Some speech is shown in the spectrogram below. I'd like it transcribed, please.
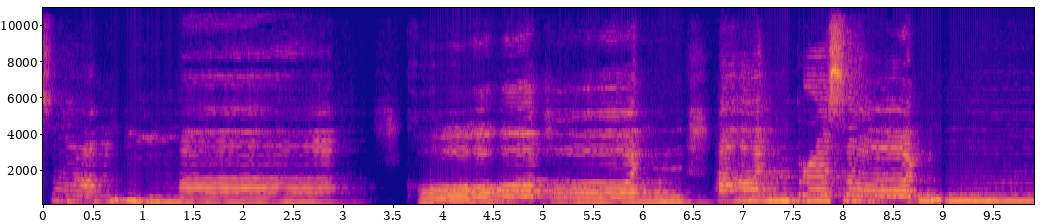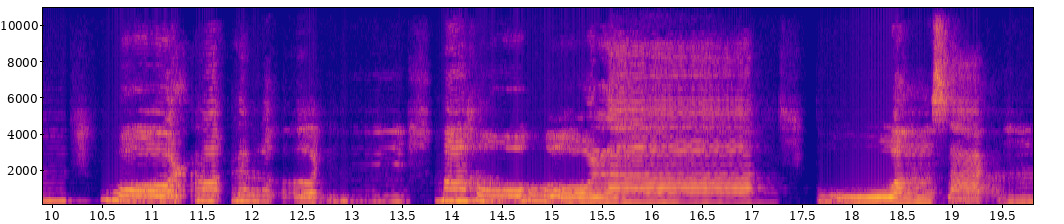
สัมมา ขอพรอันประเสริฐวรเลิศมโหฬาปวงสัตว์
